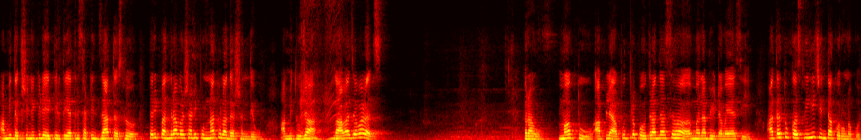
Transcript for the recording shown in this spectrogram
आम्ही दक्षिणेकडे तीर्थयात्रेसाठी जात असलो तरी पंधरा वर्षांनी पुन्हा तुला दर्शन देऊ. आम्ही तुझ्या गावाजवळच राहू. मग तू आपल्या पुत्रपौत्रादासह मला भेटावयास ये. आता तू कसलीही चिंता करू नकोस.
